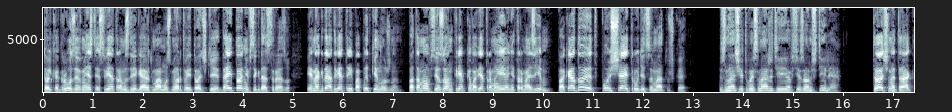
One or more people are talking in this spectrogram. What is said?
Только грузы вместе с ветром сдвигают маму с мертвой точки, да и то не всегда сразу. Иногда две-три попытки нужно. Потому в сезон крепкого ветра мы ее не тормозим. Пока дует, пущай трудится матушка». «Значит, вы смажете ее в сезон штиля?» «Точно так.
